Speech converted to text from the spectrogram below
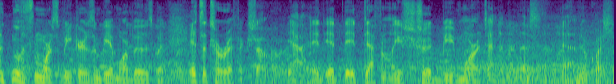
listen to more speakers and be at more booths. But it's a terrific show. Yeah, it, it, it definitely should be more attended than this. Yeah, no question.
